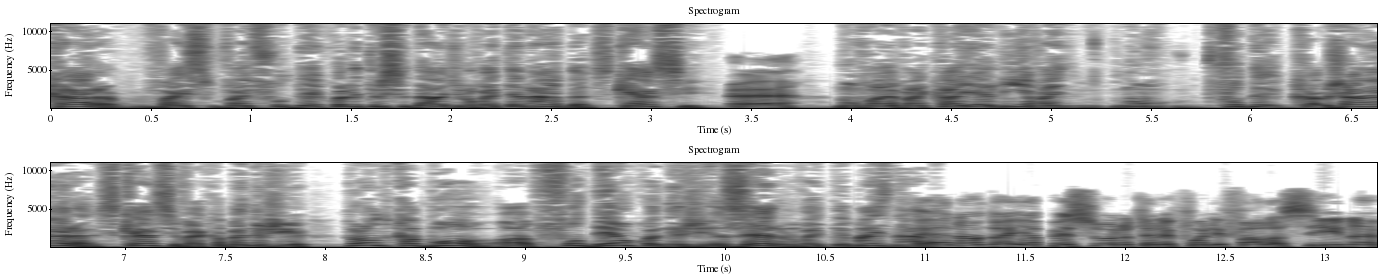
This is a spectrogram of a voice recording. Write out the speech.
cara, vai, vai fuder com a eletricidade, não vai ter nada, esquece. É. Não vai, vai cair a linha, vai. Não, fuder, já era, esquece, vai acabar a energia. Pronto, acabou. Ó, fodeu com a energia zero, não vai ter mais nada. É, não, daí a pessoa no telefone fala assim, né?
